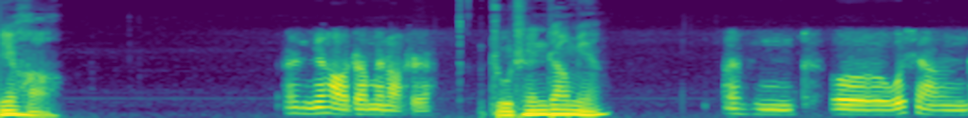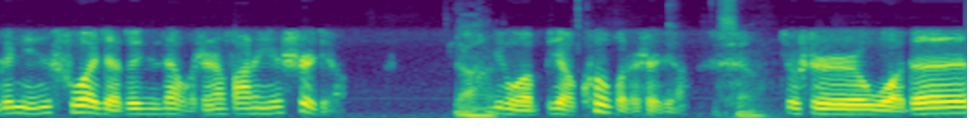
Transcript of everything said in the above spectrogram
您好，嗯、你好，张明老师。主持人张明。嗯，呃，我想跟您说一下最近在我身上发生一些事情，啊，令我比较困惑的事情，行，就是我的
